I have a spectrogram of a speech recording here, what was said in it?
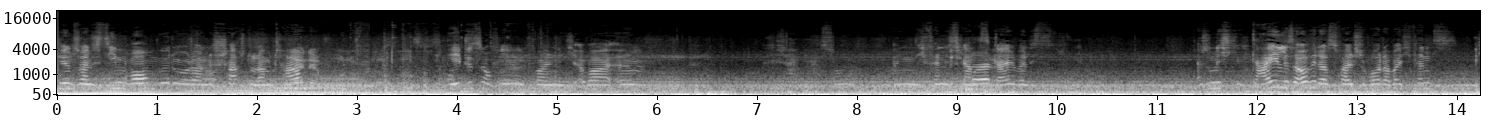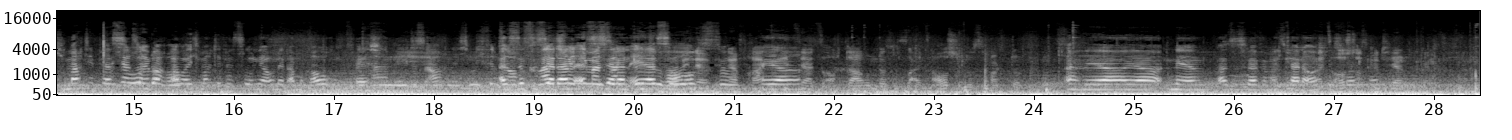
24-7 rauchen würde oder eine Schachtel am Ja, Tag. in der Wohnung oder so. Nee, das auf jeden Fall nicht. Aber ähm, ich sag mal so, eigentlich fände ich es Ich ganz mein- geil, weil ich also nicht geil ist auch wieder das falsche Wort, aber ich fände es Ich mach die Ich Person halt selber doch, rauchen. Person ja auch nicht am Rauchen fest. ja, nee, das auch nicht. Und ich finde Also das ist Quatsch, ja dann- wenn es jemand ist ja dann sagt, eher so- In der, in der Frage Ja. geht es ja jetzt auch darum, dass es als Ausschlussfaktor benutzt. Ach ja, ja, nee, also es wäre für mich also kein als Ausschlussfaktor. Ausschlusskriterium ganz nicht.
